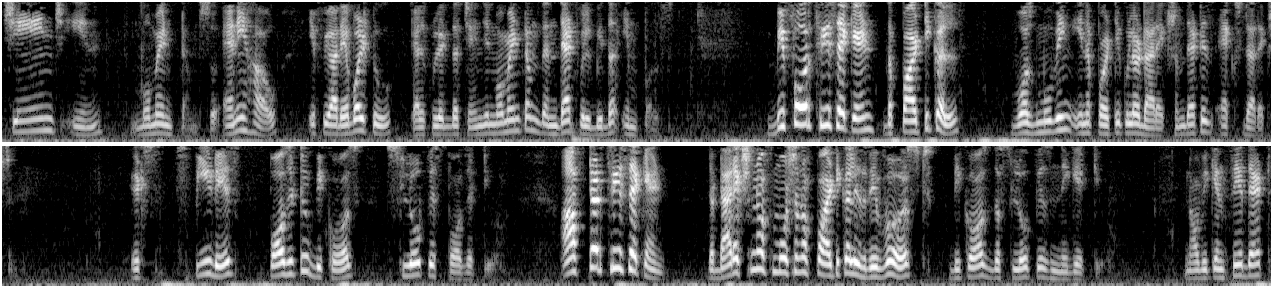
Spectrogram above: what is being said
change in momentum. So anyhow if we are able to calculate the change in momentum then that will be the impulse. Before 3 second the particle was moving in a particular direction that is x direction. Its speed is positive because slope is positive. After 3 second the direction of motion of particle is reversed because the slope is negative. Now we can say that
